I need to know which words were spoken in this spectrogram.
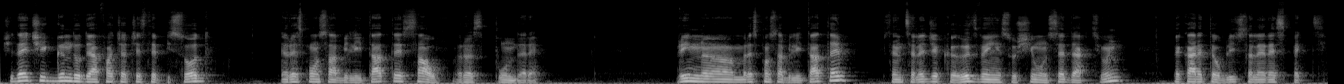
Și de aici gândul de a face acest episod, responsabilitate sau răspundere. Prin uh, responsabilitate se înțelege că îți vei însuși un set de acțiuni pe care te obligi să le respecti.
